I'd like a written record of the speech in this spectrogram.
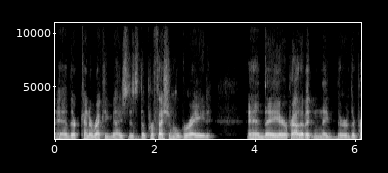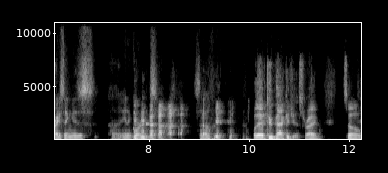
and they're kind of recognized as the professional grade and they are proud of it, and they their their pricing is uh, in accordance. so, well, they have two packages, right? So,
